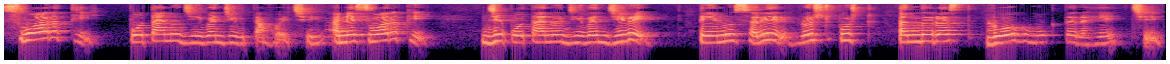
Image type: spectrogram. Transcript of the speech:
સ્વરથી પોતાનું જીવન જીવતા હોય છે. અને સ્વરથી જે પોતાનું જીવન જીવે, તેનું શરીર હૃષ્ટપુષ્ટ, તંદુરસ્ત, રોગમુક્ત રહે છે.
